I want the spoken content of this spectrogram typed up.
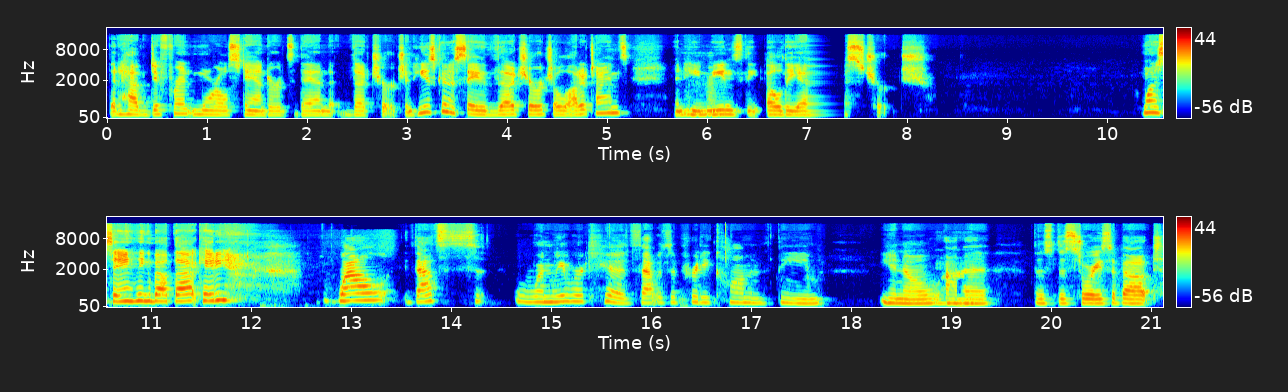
that have different moral standards than the church. And he's going to say the church a lot of times, and he Mhm. means the LDS church. Want to say anything about that, Katie? Well, that's when we were kids, that was a pretty common theme. You know, Mhm. uh, the, the stories about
